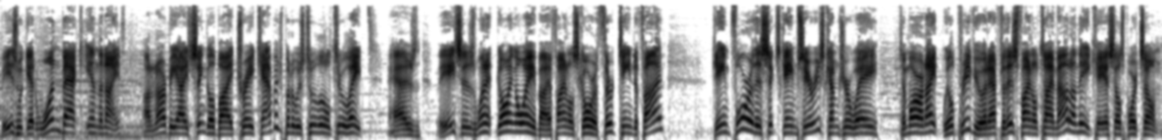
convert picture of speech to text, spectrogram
Bees would get one back in the ninth on an RBI single by Trey Cabbage, but it was too little too late as the Aces win it going away by a final score of 13 to 5. Game four of this six game series comes your way tomorrow night. We'll preview it after this final timeout on the KSL Sports Zone.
